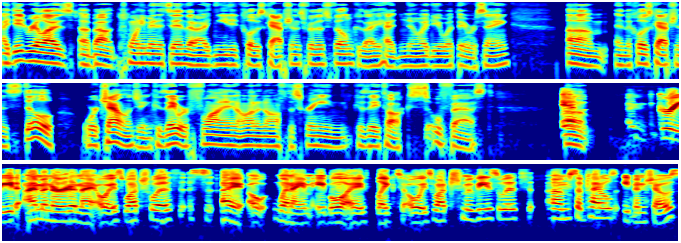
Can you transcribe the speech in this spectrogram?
I did realize about 20 minutes in that I needed closed captions for this film because I had no idea what they were saying. Um, and the closed captions still were challenging because they were flying on and off the screen because they talk so fast. And Um, agreed. I'm a nerd, and I always watch with. I oh, when I am able, I like to always watch movies with um, subtitles, even shows.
